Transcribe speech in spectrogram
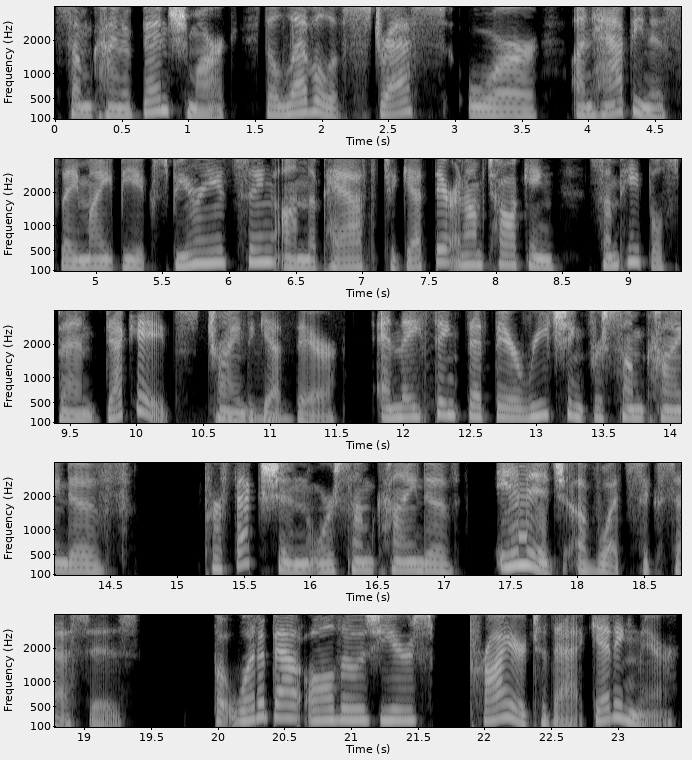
some kind of benchmark. The level of stress or unhappiness they might be experiencing on the path to get there. And I'm talking, some people spend decades trying to get mm-hmm. there and they think that they're reaching for some kind of perfection or some kind of image of what success is. But what about all those years prior to that, getting there?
